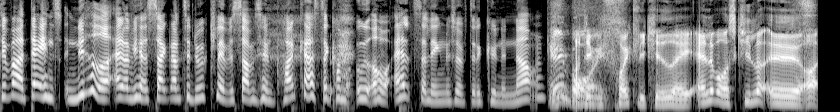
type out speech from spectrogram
det var dagens nyheder. Alt, hvad vi har sagt op til, du er klippet sammen til en podcast, der kommer ud over alt, så længe du så efter det gyldne navn. Game Og det er vi frygtelig kede af. Alle vores kilder øh, og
